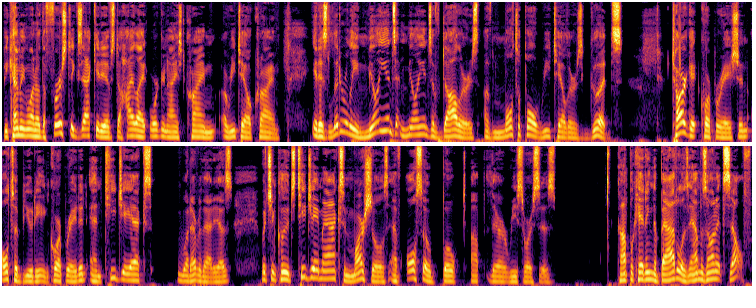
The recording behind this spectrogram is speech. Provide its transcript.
becoming one of the first executives to highlight organized crime, a retail crime. It is literally millions and millions of dollars of multiple retailers' goods. Target Corporation, Ulta Beauty Incorporated, and TJX whatever that is, which includes TJ Maxx and Marshalls, have also bulked up their resources. Complicating the battle is Amazon itself,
